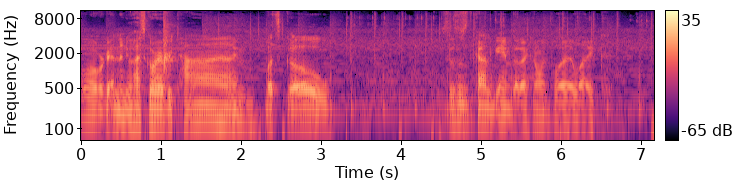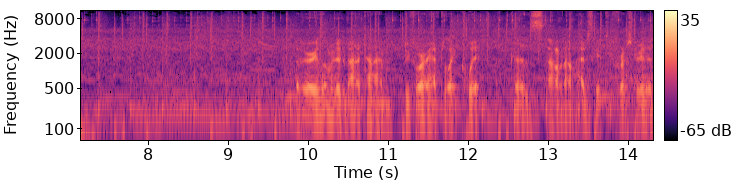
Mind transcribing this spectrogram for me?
Oh, we're getting a new high score every time. Let's go. So this is the kind of game that I can only play, like, a very limited amount of time before I have to, like, quit. Because, I don't know, I just get too frustrated.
